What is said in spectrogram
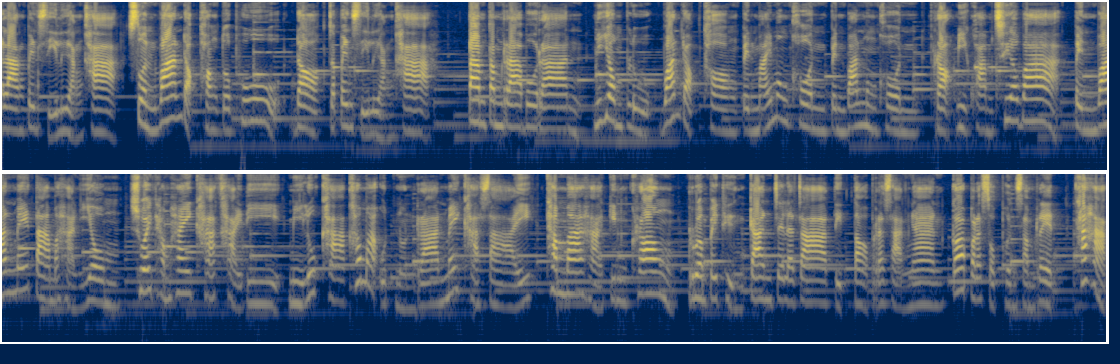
กลางเป็นสีเหลืองค่ะ ส่วนว่านดอกทองตัวผู้ ดอกจะเป็นสีเหลืองค่ะ ตามตำราโบราณ นิยมปลูกว่านดอกทองเป็นไม้มงคล เป็นว่านมงคล เพราะมีความเชื่อว่าเป็นว่านเมตตามหานิยม ช่วยทำให้ค้าขายดี มีลูกค้าเข้ามาอุดหนุนร้านไม่ขาดสายทำมาหากินคล่อง รวมไปถึงการเจรจาติดต่อประสานงาน ก็ประสบผลสำเร็จ ถ้าหาก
